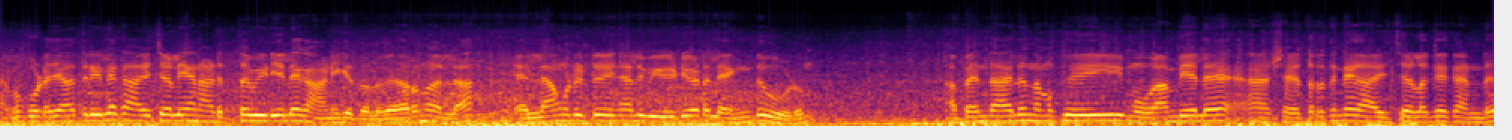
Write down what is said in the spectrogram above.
അപ്പോൾ കുടജാത്രിയിലെ കാഴ്ചകൾ ഞാൻ അടുത്ത വീഡിയോയിലേ കാണിക്കത്തുള്ളൂ. വേറൊന്നുമല്ല. എല്ലാം കൂടി ഇട്ട് കഴിഞ്ഞാൽ വീഡിയോയുടെ ലെങ്ത് കൂടും. അപ്പോൾ എന്തായാലും നമുക്ക് ഈ മൂകാംബിയിലെ ക്ഷേത്രത്തിന്റെ കാഴ്ചകളൊക്കെ കണ്ട്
